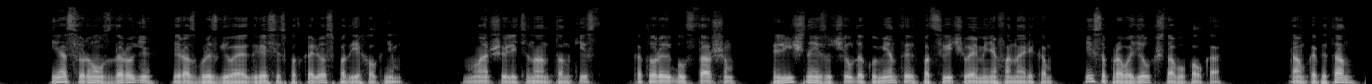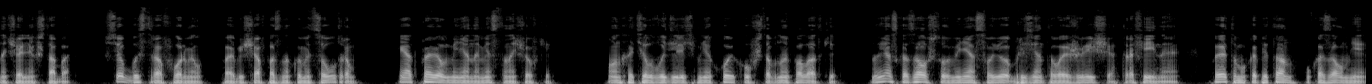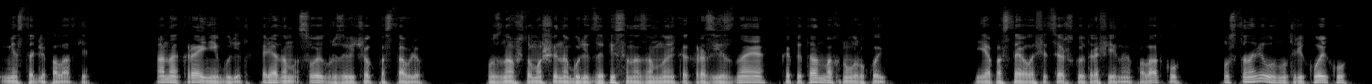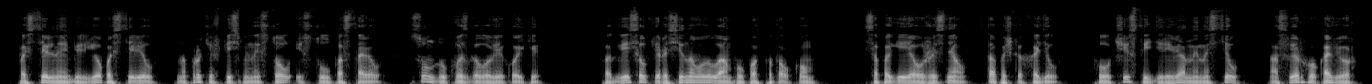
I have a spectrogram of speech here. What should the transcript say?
Я свернул с дороги и, разбрызгивая грязь из-под колес, подъехал к ним. Младший лейтенант-танкист, который был старшим, лично изучил документы, подсвечивая меня фонариком, и сопроводил к штабу полка. Там капитан, начальник штаба, все быстро оформил, пообещав познакомиться утром, и отправил меня на место ночевки. Он хотел выделить мне койку в штабной палатке, но я сказал, что у меня свое брезентовое жилище, трофейное, поэтому капитан указал мне место для палатки. Она крайней будет, рядом свой грузовичок поставлю. Узнав, что машина будет записана за мной как разъездная, капитан махнул рукой. Я поставил офицерскую трофейную палатку, установил внутри койку, постельное белье постелил, напротив письменный стол и стул поставил, сундук в изголовье койки. Подвесил керосиновую лампу под потолком. Сапоги я уже снял, в тапочках ходил. Пол чистый, деревянный настил, а сверху ковер.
